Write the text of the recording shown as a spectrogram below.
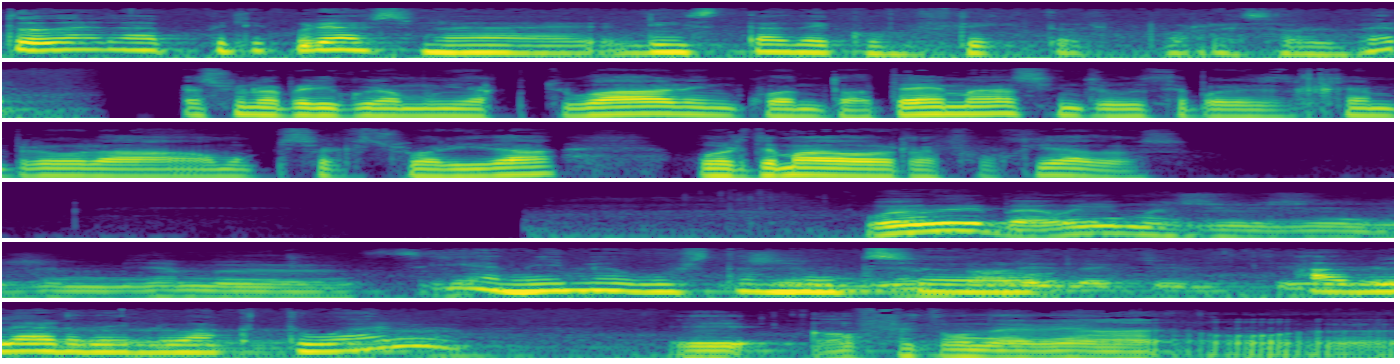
Toda la película es una lista de conflictos por resolver. Es una película muy actual en cuanto a temas. Introduce, por ejemplo, la homosexualidad o el tema de los refugiados. Oui, oui, bah oui, moi j'aime bien me. Sí, a mí me gusta mucho de hablar de euh, lo actual. Et en fait, on avait un. on, euh,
